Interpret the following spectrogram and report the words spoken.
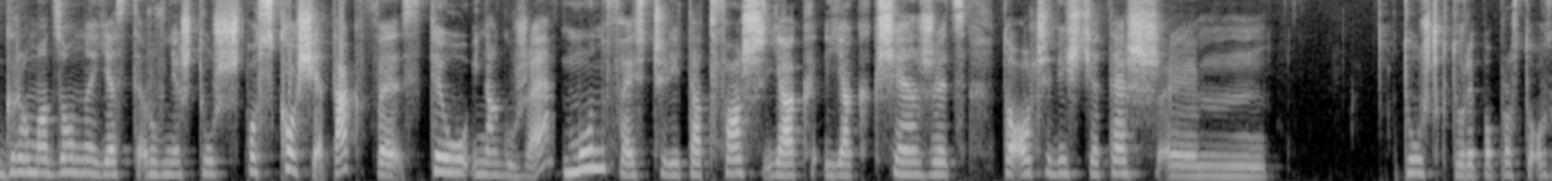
gromadzony jest również tłuszcz po skosie, tak? W, z tyłu i na górze. Moon face, czyli ta twarz jak, jak księżyc, to oczywiście też. Tłuszcz, który po prostu od,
